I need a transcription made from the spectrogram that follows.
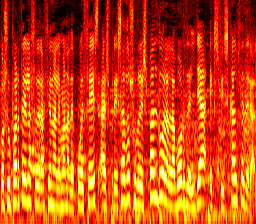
Por su parte, la Federación Alemana de Jueces ha expresado su respaldo a la labor del ya exfiscal federal.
